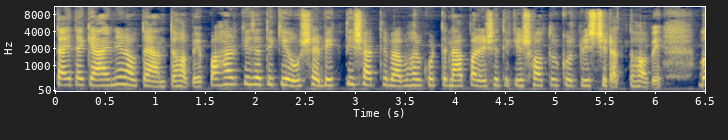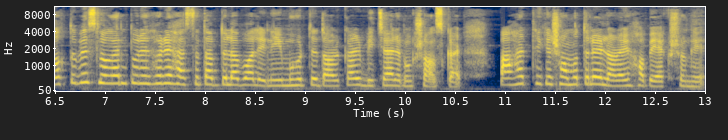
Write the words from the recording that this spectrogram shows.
তাই তাকে আইনের আওতায় আনতে হবে। পাহাড়কে যাতে কেউ সে ব্যক্তির স্বার্থে ব্যবহার করতে না পারে, সেদিকে সতর্ক দৃষ্টি রাখতে হবে। বক্তব্যে স্লোগান তুলে ধরে হাসনাত আবদুল্লাহ বলেন, এই মুহূর্তে দরকার বিচার এবং সংস্কার। পাহাড় থেকে সমতলের লড়াই হবে একসঙ্গে।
